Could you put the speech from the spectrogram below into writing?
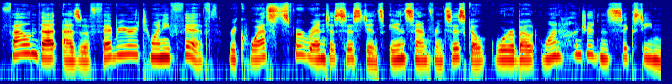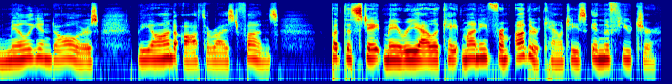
found that as of February 25th, requests for rent assistance in San Francisco were about $116 million beyond authorized funds, but the state may reallocate money from other counties in the future.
